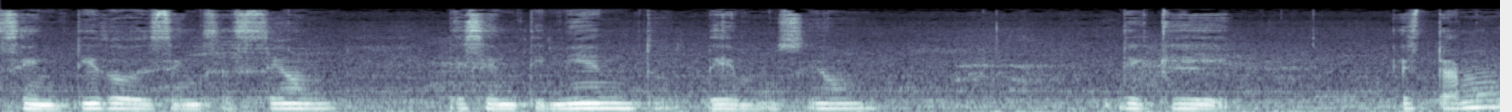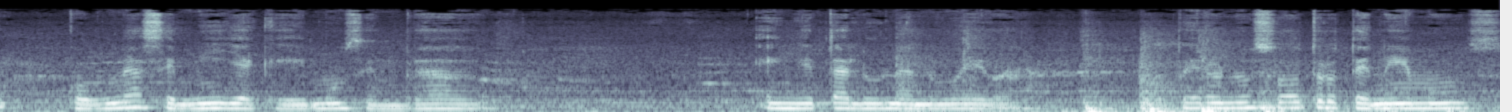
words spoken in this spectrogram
sentido de sensación, de sentimiento, de emoción, de que estamos con una semilla que hemos sembrado en esta luna nueva, pero nosotros tenemos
